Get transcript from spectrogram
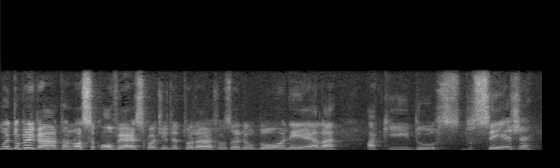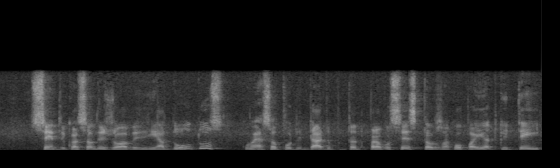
Muito obrigado. A nossa conversa com a diretora Rosana Eudone, ela aqui do, do SEJA, Centro de Educação de Jovens e Adultos, com essa oportunidade, portanto, para vocês que estão nos acompanhando, que têm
